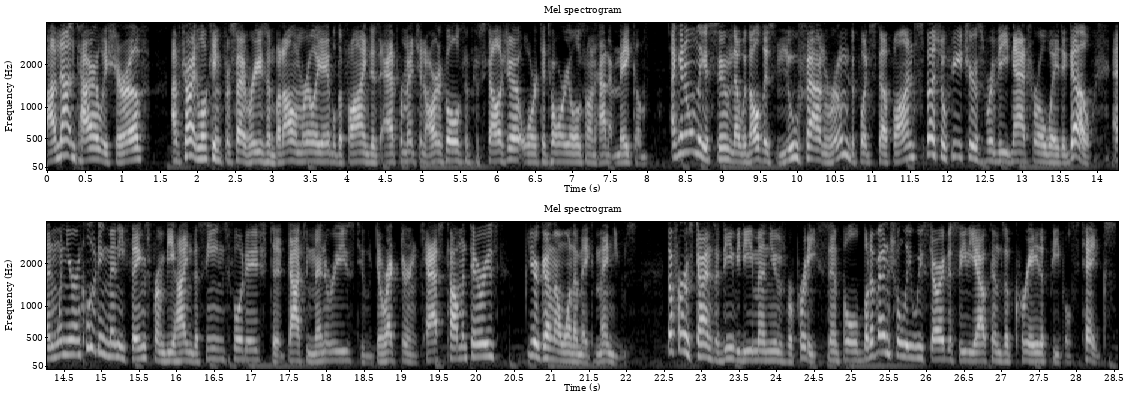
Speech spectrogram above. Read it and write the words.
I'm not entirely sure of. I've tried looking for said reason, but all I'm really able to find is aforementioned articles of nostalgia or tutorials on how to make them. I can only assume that with all this newfound room to put stuff on, special features were the natural way to go. And when you're including many things from behind the scenes footage to documentaries to director and cast commentaries, you're gonna want to make menus. The first kinds of DVD menus were pretty simple, but eventually we started to see the outcomes of creative people's takes.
